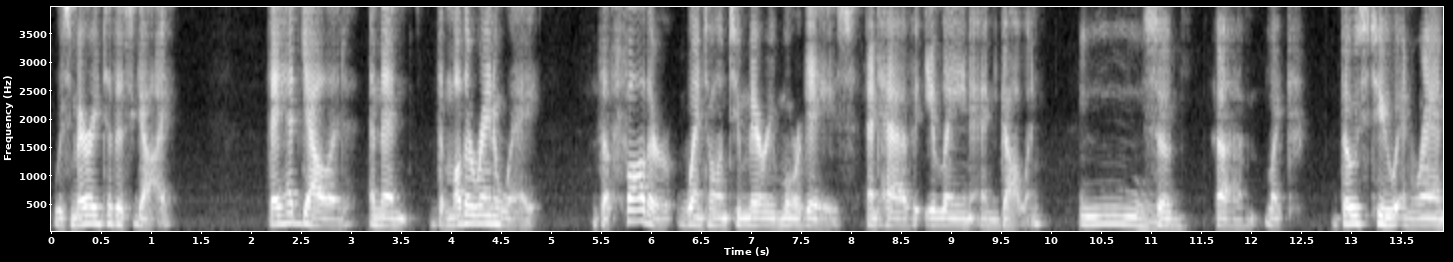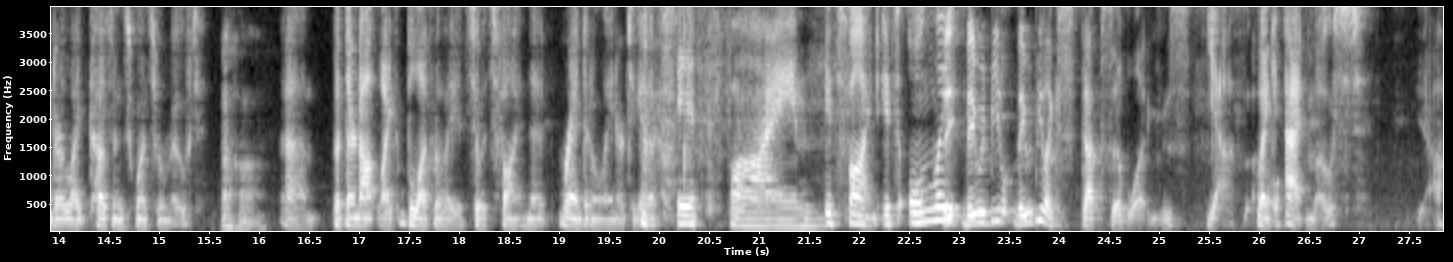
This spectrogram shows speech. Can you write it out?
was married to this guy. They had Galad, and then the mother ran away. The father went on to marry Morgase and have Elayne and Gawyn. Mm. So, um, like those two and Rand are like cousins once removed, Uh huh. um, but they're not like blood related. So it's fine that Rand and Elayne are together. It's fine. it's fine. It's only They, they would be they would be like step siblings. yeah, like at most. Yeah.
